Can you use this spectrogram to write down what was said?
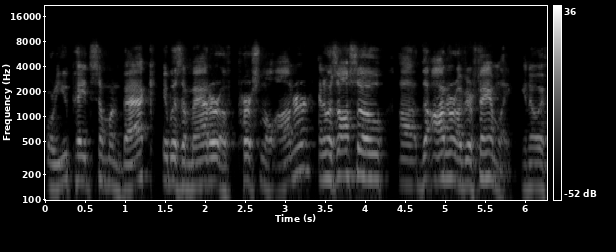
or you paid someone back, it was a matter of personal honor. And it was also uh, the honor of your family. You know, if,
